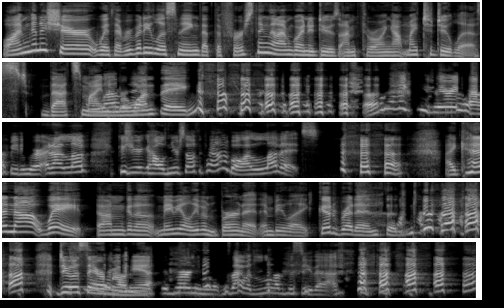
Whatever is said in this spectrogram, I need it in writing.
Well, I'm going to share with everybody listening that the first thing that I'm going to do is I'm throwing out my to do list. That's my number it. one thing. that makes me very happy to hear. And I love because you're holding yourself accountable. I love it. I cannot wait. I'm gonna maybe I'll even burn it and be like, "Good riddance," and do a ceremony. burning it because I would love to see that.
